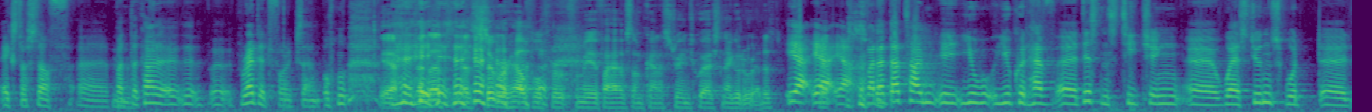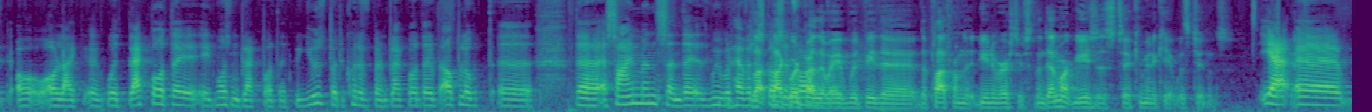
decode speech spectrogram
extra stuff. Uh, but the kind of, uh, uh, Reddit, for example. Yeah, that, that's, that's super helpful for, for me if I have some kind of strange question. I go to Reddit. Yeah, yeah, yeah. but at that time, you you could have uh, distance teaching uh, where students would, uh, or, or like uh, with Blackboard, they, it wasn't Blackboard that we used, but it could have been Blackboard. They would upload uh, the assignments, and they, we would have a discussion Blackboard, by the way, would be the, the platform that University of Southern Denmark uses to communicate with students. Yeah, uh,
